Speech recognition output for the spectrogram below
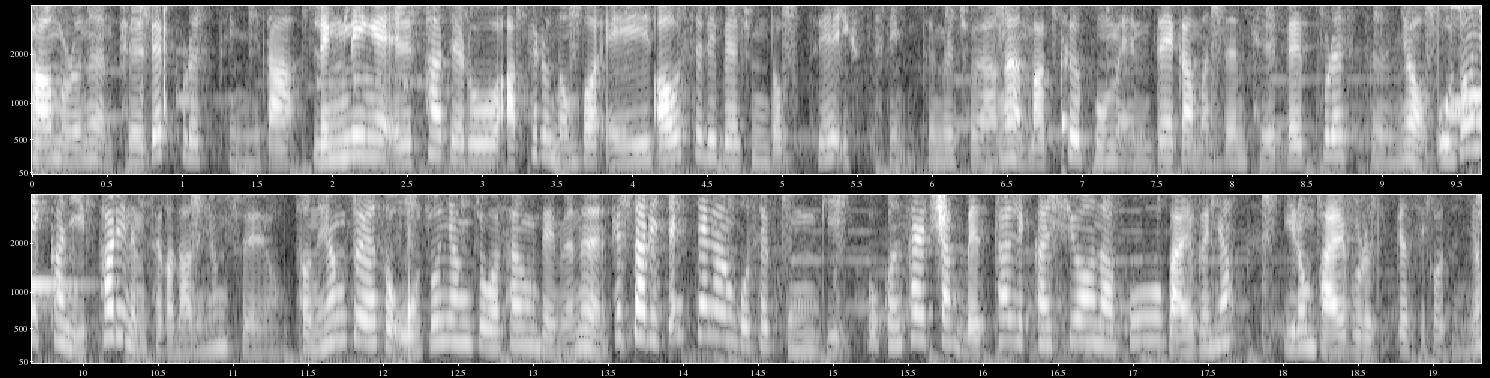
다음으로는 벨벳 포레스트입니다. 랭링의 엘파제로, 아페로 넘버 8, 아우스립의 줌 더프트의 익스트림 등을 조향한 마크 봄 엔데가 만든 벨벳 포레스트는요. 오조닉한 이파리 냄새가 나는 향수예요. 저는 향수에서 오존 향조가 사용되면 햇살이 쨍쨍한 곳의 공기 혹은 살짝 메탈릭한 시원하고 맑은 향 이런 바이브로 느껴지거든요.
